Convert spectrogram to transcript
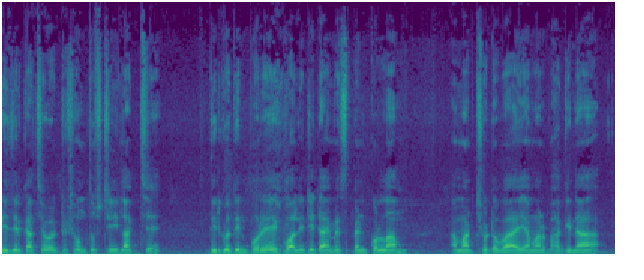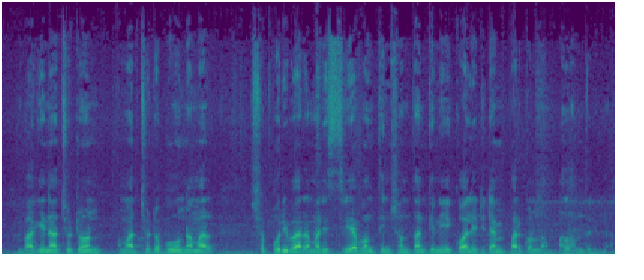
নিজের কাছেও একটু সন্তুষ্টি লাগছে। দীর্ঘদিন পরে কোয়ালিটি টাইম স্পেন্ড করলাম। আমার ছোট ভাই, আমার ভাগিনা ভাগিনা ছোটন, আমার ছোট বোন, আমার সব পরিবার আমার স্ত্রী এবং তিন সন্তানকে নিয়ে কোয়ালিটি টাইম পার করলাম আলহামদুলিল্লাহ।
